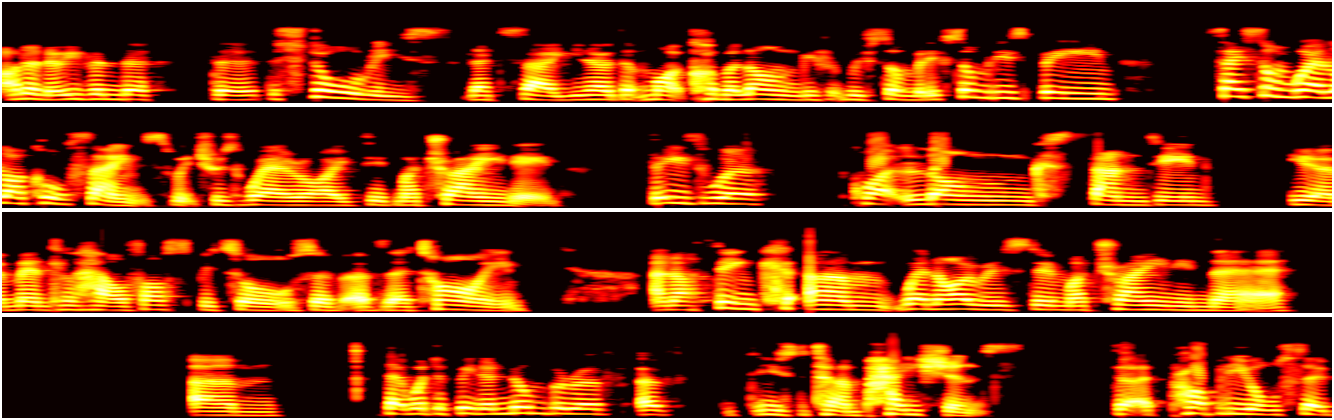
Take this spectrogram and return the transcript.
I don't know even the the the stories let's say you know that might come along if with somebody. If somebody's been say somewhere like All Saints which was where I did my training these were quite long standing you know mental health hospitals of, of their time. And i think um, when i was doing my training there um, there would have been a number of, of use the term patients that had probably also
